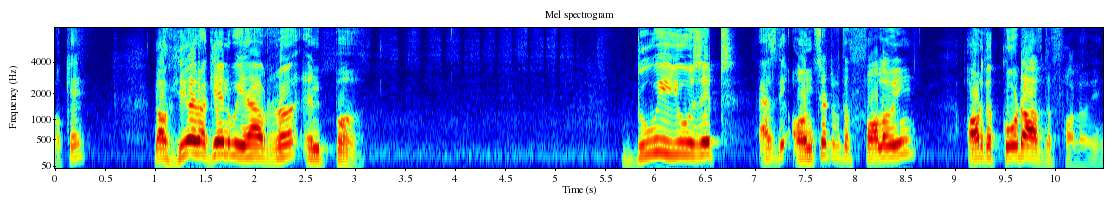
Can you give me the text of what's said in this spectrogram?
Okay? Now, here again we have r and p. Do we use it as the onset of the following or the coda of the following?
